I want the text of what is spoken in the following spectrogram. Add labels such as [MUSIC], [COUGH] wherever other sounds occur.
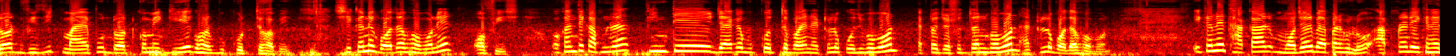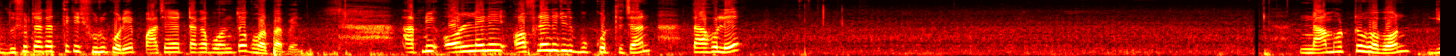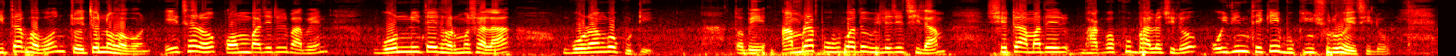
dot visit Mayapur dot কমে গিয়ে ঘর বুক করতে হবে। সেখানে গদা ভবনের অফিস ওখান থেকে আপনারা তিনটে জায়গা বুক করতে পারেন। একটা হলো কোচ ভবন, একটা যশোদ্যান ভবন, একটা হলো গদা ভবন। এখানে থাকার মজার ব্যাপার হলো, আপনারা এখানে দুশো টাকার থেকে শুরু করে পাঁচ হাজার টাকা পর্যন্ত ঘর পাবেন। আপনি অনলাইনে অফলাইনে যদি বুক করতে চান, তাহলে নামহট্ট ভবন, গীতা ভবন, চৈতন্য ভবন। এছাড়াও কম বাজেটের পাবেন গৌরনীতাই ধর্মশালা, গৌরাঙ্গ কুটি। তবে আমরা প্রভুপাদ ভিলেজে ছিলাম, সেটা আমাদের ভাগ্য খুব ভালো ছিল। ওই দিন থেকেই বুকিং শুরু হয়েছিল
